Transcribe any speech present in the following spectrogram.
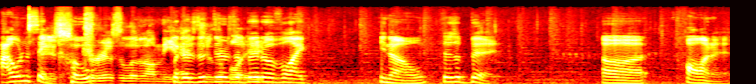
I wouldn't say coat, drizzle it on the but there's a, of the there's a bit of like, you know, there's a bit, uh, on it,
